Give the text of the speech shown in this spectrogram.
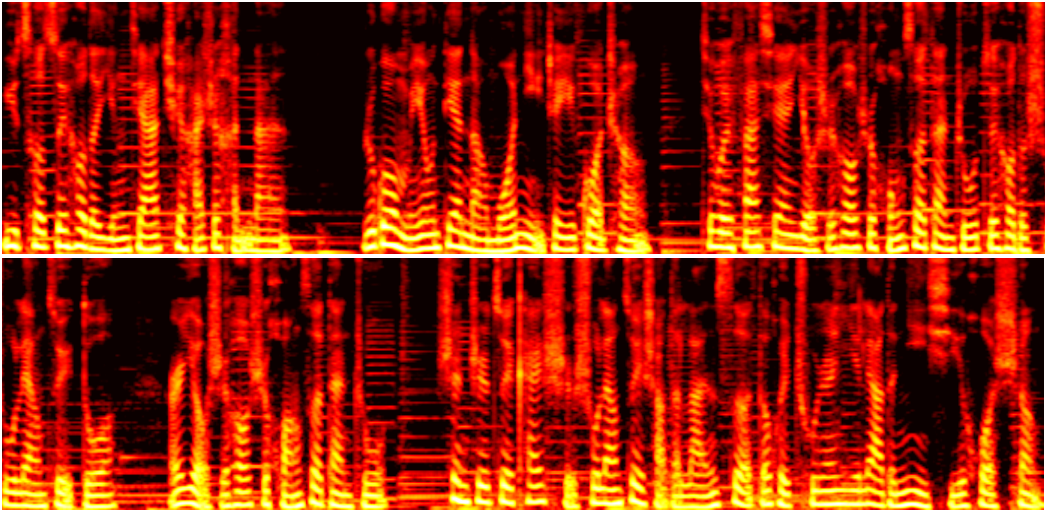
预测最后的赢家却还是很难。如果我们用电脑模拟这一过程，就会发现有时候是红色弹珠最后的数量最多。而有时候是黄色弹珠，甚至最开始数量最少的蓝色都会出人意料地逆袭获胜。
